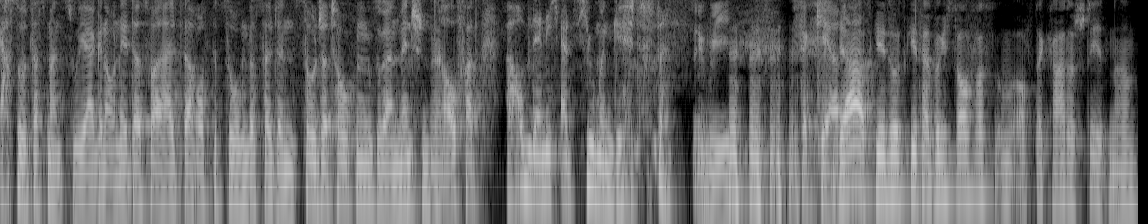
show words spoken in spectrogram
ach so, das meinst du, ja, genau. Nee, das war halt darauf bezogen, dass halt, wenn Soldier Token sogar einen Menschen ja. drauf hat, warum der nicht als Human gilt. Das ist irgendwie verkehrt. Ja, es geht, es geht halt wirklich drauf, was auf der Karte steht, ne?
